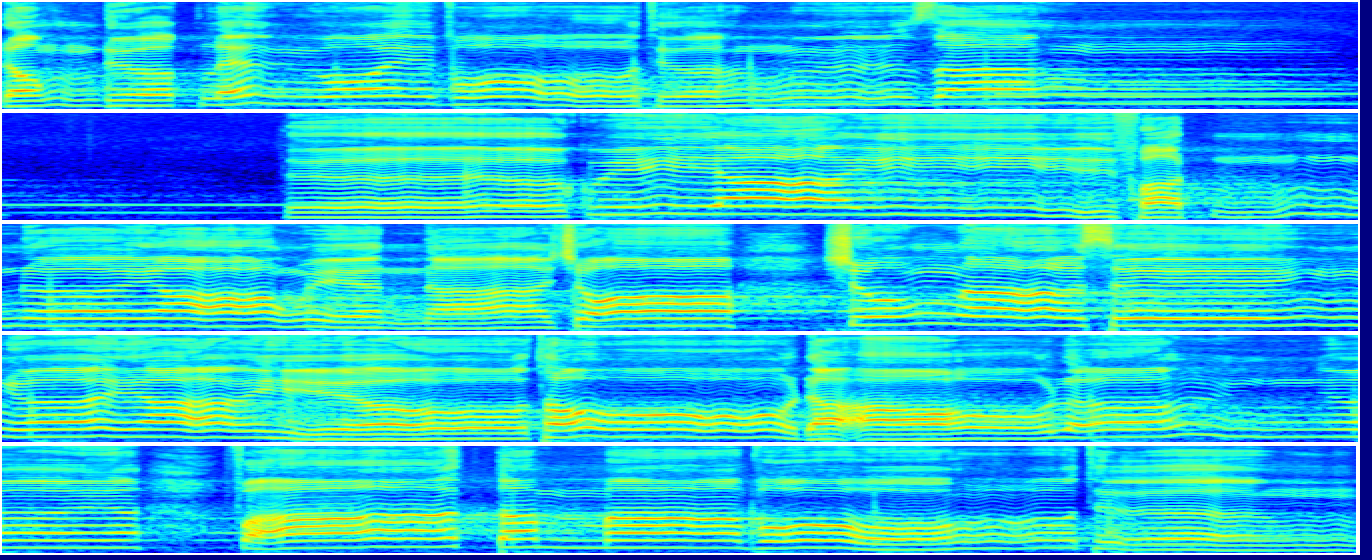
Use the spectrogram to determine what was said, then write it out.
đồng được lên ngôi vô thượng giang từ quý ai Phật ơi a nguyện à cho, chúng sinh ơi hiểu thấu đạo lớn ơi phát tâm vô thường.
